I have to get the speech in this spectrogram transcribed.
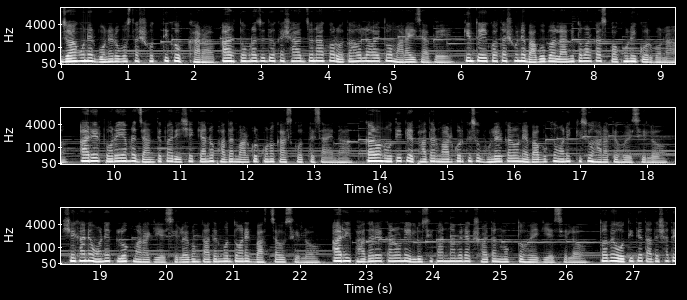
জংউনের বোনের অবস্থা সত্যি খুব খারাপ। আর তোমরা যদি ওকে সাহায্য না করো, তাহলে হয়তো মারাই যাবে। কিন্তু এই কথা শুনে বাবু বলে, আমি তোমার কাজ কখনোই করব না। আর এর পরেই আমরা জানতে পারি, সে কেন ফাদার মার্কোর কোনো কাজ করতে চায় না। কারণ অতীতে ফাদার মার্কোর কিছু ভুলের কারণে বাবুকে অনেক কিছু হারাতে হয়েছিল। সেখানে অনেক লোক মারা গিয়েছিল এবং তাদের মধ্যে অনেক বাচ্চাও ছিল। আর এই ফাদারের কারণে লুসিফার নামের এক শয়তান মুক্ত হয়ে গিয়েছিল। তবে অতীতে তাদের সাথে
